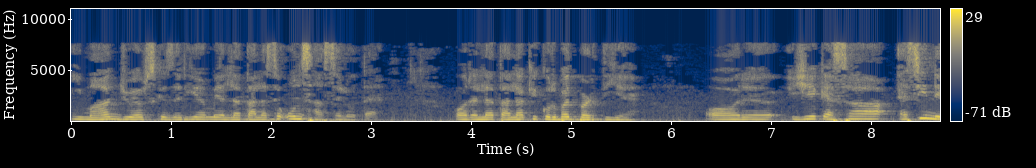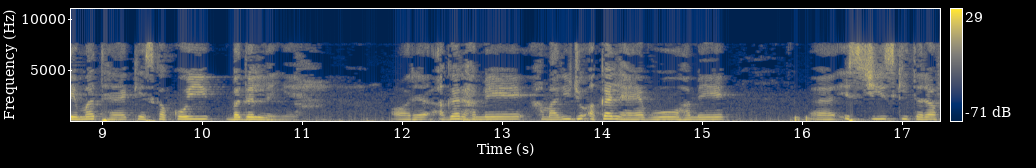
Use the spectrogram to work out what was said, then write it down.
ایمان جو ہے اس کے ذریعے ہمیں اللہ تعالیٰ سے انس حاصل ہوتا ہے اور اللہ تعالیٰ کی قربت بڑھتی ہے۔ اور یہ ایک ایسا ایسی نعمت ہے کہ اس کا کوئی بدل نہیں ہے۔ اور اگر ہمیں ہماری جو عقل ہے وہ ہمیں اس چیز کی طرف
